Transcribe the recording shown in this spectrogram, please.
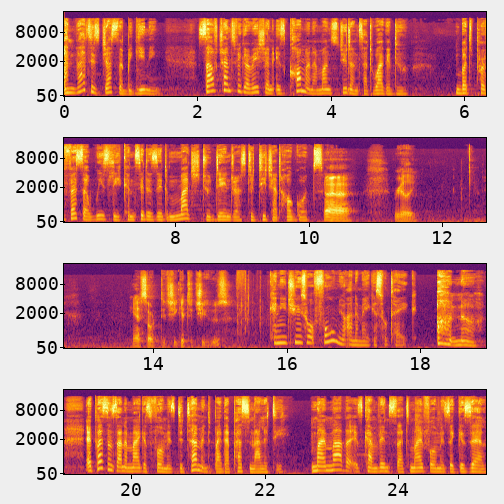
And that is just the beginning. Self transfiguration is common among students at Wagadu, but Professor Weasley considers it much too dangerous to teach at Hogwarts. really? Yeah, so did she get to choose? Can you choose what form your animagus will take? Oh no. A person's animagus form is determined by their personality. My mother is convinced that my form is a gazelle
